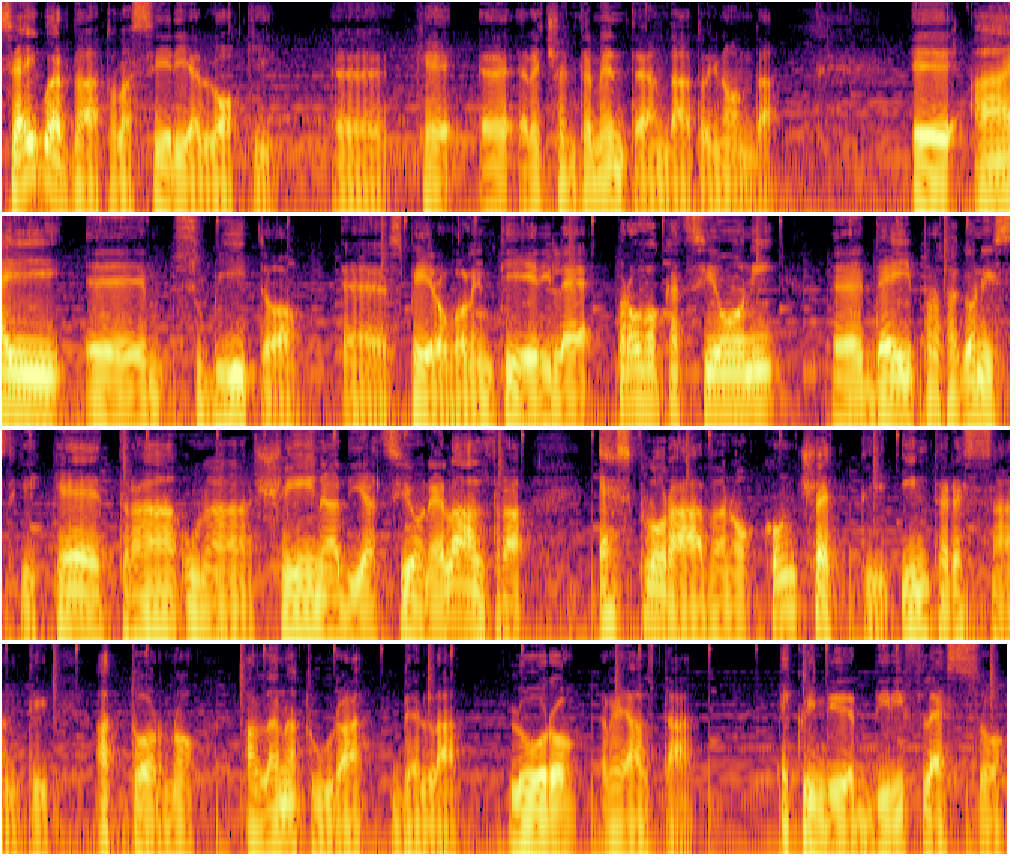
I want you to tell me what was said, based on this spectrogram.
Se hai guardato la serie Loki, eh, che è recentemente andato in onda, e hai eh, subito, eh, spero volentieri, le provocazioni eh, dei protagonisti che tra una scena di azione e l'altra esploravano concetti interessanti attorno alla natura della loro realtà e quindi di riflesso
